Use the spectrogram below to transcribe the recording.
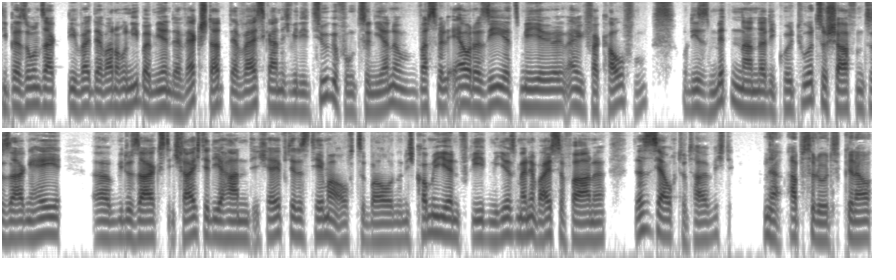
die Person sagt, die, der war noch nie bei mir in der Werkstatt, der weiß gar nicht, wie die Züge funktionieren und was will er oder sie jetzt mir hier eigentlich verkaufen. Und dieses Miteinander, die Kultur zu schaffen, zu sagen, hey, äh, wie du sagst, ich reiche dir die Hand, ich helfe dir das Thema aufzubauen und ich komme hier in Frieden, hier ist meine weiße Fahne. Das ist ja auch total wichtig. Ja, absolut, genau.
